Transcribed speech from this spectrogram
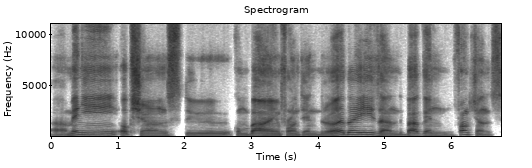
uh, many options to combine front-end libraries and back-end functions.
